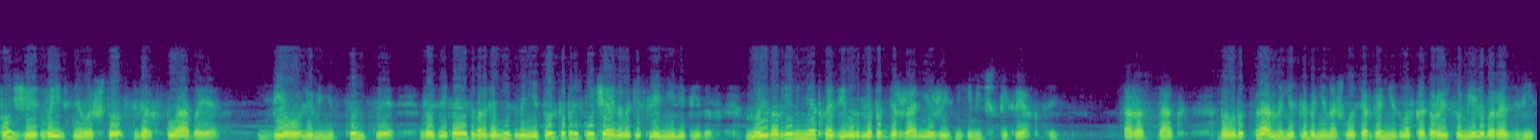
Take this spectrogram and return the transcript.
Позже выяснилось, что сверхслабая биолюминесценция возникает в организме не только при случайном окислении липидов, но и во время необходимых для поддержания жизни химических реакций. А раз так, было бы странно, если бы не нашлось организмов, которые сумели бы развить,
